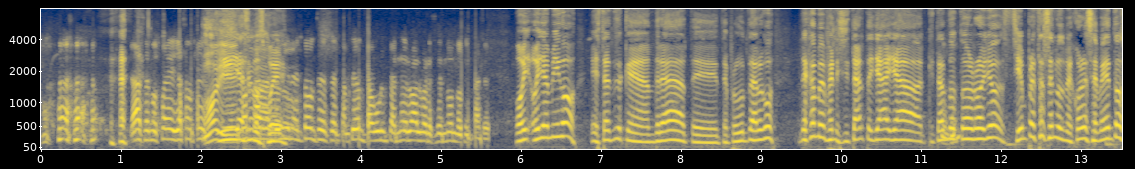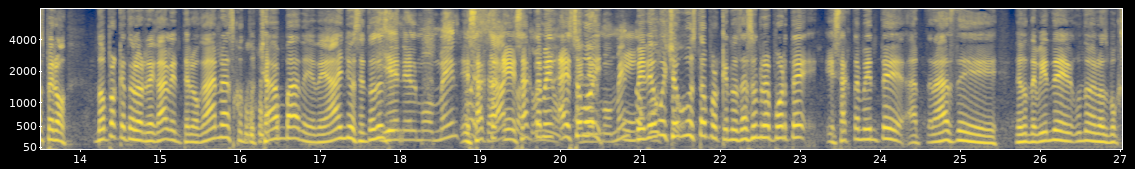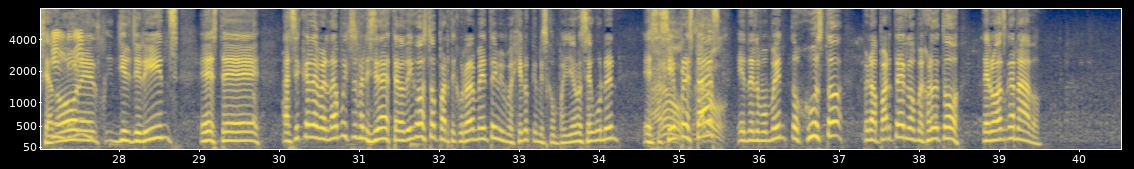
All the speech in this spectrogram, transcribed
ya se nos fue, ya se nos fue. Muy Sí, bien. ya se nos Vamos a fue. recibir entonces el campeón Saúl Canelo Álvarez en unos instantes. Oye, oye, amigo, este, antes de que Andrea te, te pregunte algo, déjame felicitarte ya, ya, quitando todo el rollo. Siempre estás en los mejores eventos, pero no porque te lo regalen, te lo ganas con tu chamba de, de años. Entonces, Y en el momento Exacto, exacto, exactamente, Antonio, a eso voy. Me dio justo. mucho gusto porque nos das un reporte exactamente atrás de, de donde viene uno de los boxeadores, Gildirins. Este, así que de verdad muchas felicidades. Te lo digo esto particularmente, y me imagino que mis compañeros se unen. Este, Claro, siempre estás claro. en el momento justo, pero aparte de lo mejor de todo, te lo has ganado.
